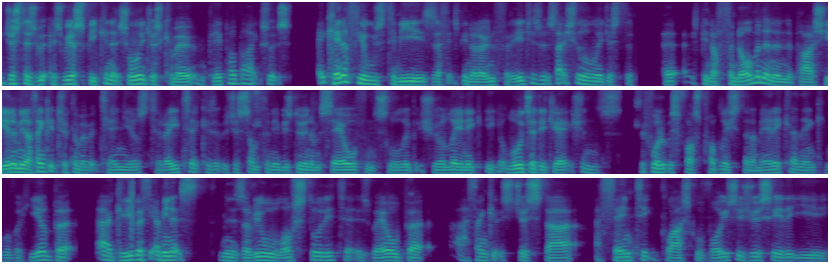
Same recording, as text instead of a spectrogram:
Just as, we, as we're speaking it's only just come out in paperback so it's it kind of feels to me as if it's been around for ages it's actually only just the, it's been a phenomenon in the past year. I mean, I think it took him about 10 years to write it because it was just something he was doing himself and slowly but surely. And he, he, got loads of rejections before it was first published in America and then came over here. But I agree with you. I mean, it's I mean, there's a real love story to it as well, but I think it's just that authentic Glasgow voice, as you say, that you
